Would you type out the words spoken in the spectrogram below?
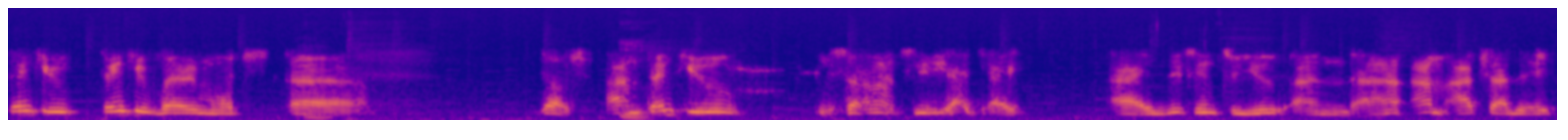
Thank you. Thank you very much. Uh, Josh. And mm. thank you Mr. Amati Ajay. I listened to you and I, I'm actually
